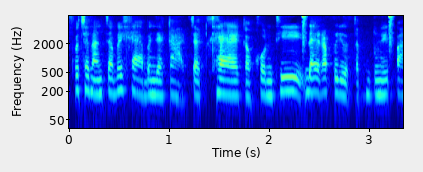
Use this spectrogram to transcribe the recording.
เพราะฉะนั้นจะไม่แคร์บรรยากาศจะแคร์กับคนที่ได้รับประโยชน์จากตรงนี้ไป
